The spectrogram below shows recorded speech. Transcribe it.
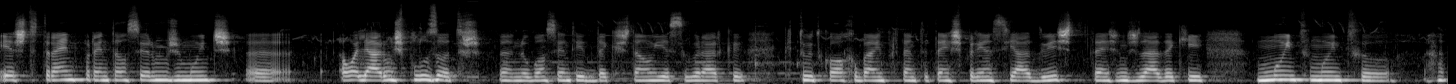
este treino, para então sermos muitos a olhar uns pelos outros. Eh, no bom sentido da questão, e assegurar que, que tudo corre bem. Portanto, tens experienciado isto, tens-nos dado aqui muito, muito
